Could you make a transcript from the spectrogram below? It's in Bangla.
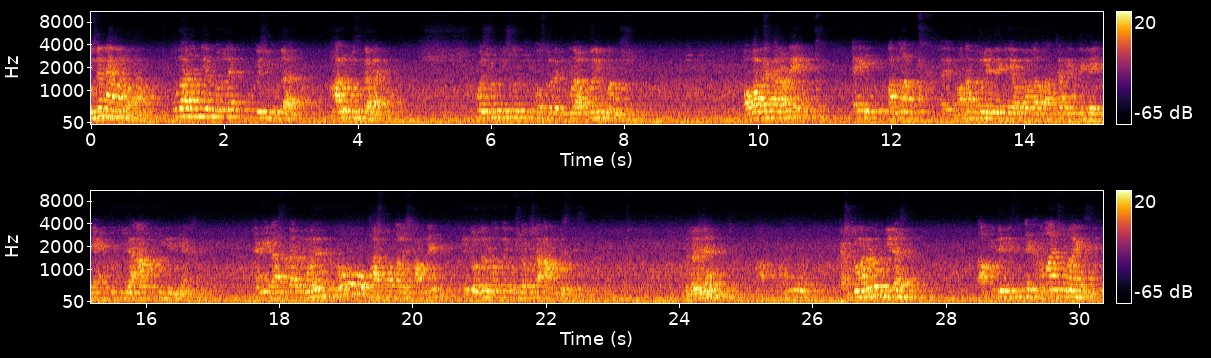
বুঝেন না আমার কথা। উদাহরণ দিয়ে বললে বেশি বুঝা, ভালো বুঝতে হয়। পঁয়ষট্টি, সত্তর বছরের পুরা গরিব মানুষ। অভাবের কারণে এই বাংলা মাদারতলি থেকে অথবা বাচ্চাবাড়ি থেকে এক টুকরিয়া আম কিনে নিয়ে আসে। আমি রাস্তার মোড়ে রোজ হাসপাতালের সামনে এই রোদের মধ্যে বসে বসে আম বেচতেছে। বুঝতে পেরেছেন কাস্টমারেরও ভিড় আছে। আপনি খামায় সময় গেছে।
